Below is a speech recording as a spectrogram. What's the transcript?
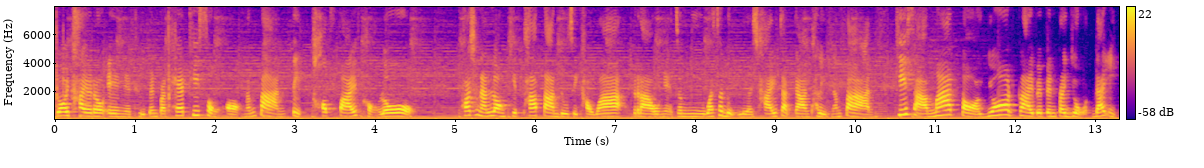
โดยไทยเราเองเนี่ยถือเป็นประเทศที่ส่งออกน้ำตาลติดท็อป 5 ของโลก เพราะฉะนั้นลองคิดภาพตามดูสิคะว่าเราเนี่ยจะมีวัสดุเหลือใช้จากการผลิตน้ำตาล ที่สามารถต่อยอดกลายไปเป็นประโยชน์ได้อีก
